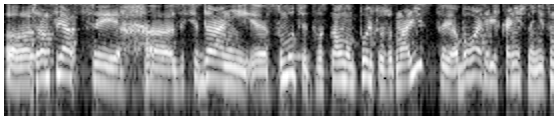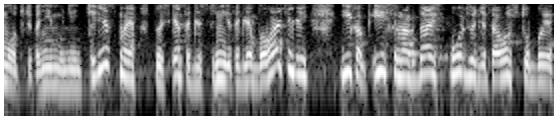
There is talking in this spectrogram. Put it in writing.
трансляции э, заседаний э, смотрят в основном только журналисты. Обыватели их, конечно, не смотрят, они ему не интересны. То есть это для СМИ, это для обывателей. И как их иногда используют для того, чтобы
